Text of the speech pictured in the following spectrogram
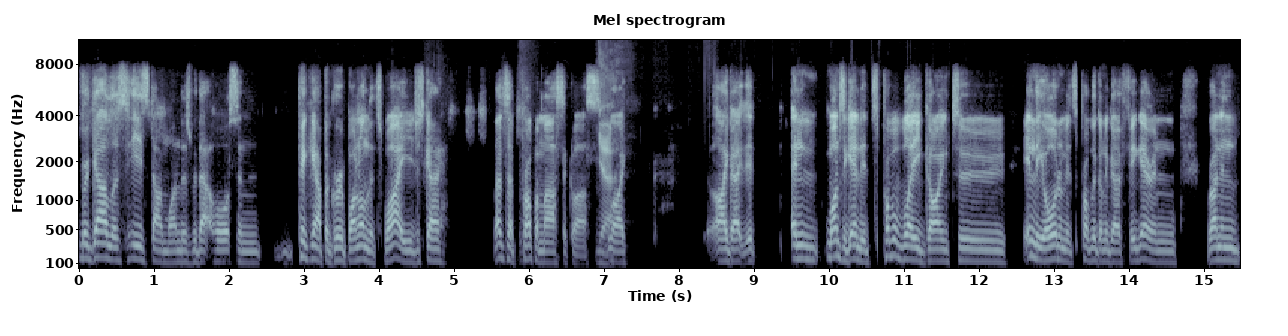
regardless, he's done wonders with that horse and picking up a group one on its way. You just go, that's a proper masterclass. Yeah. Like, like I- it, and once again, it's probably going to in the autumn. It's probably going to go figure and run in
